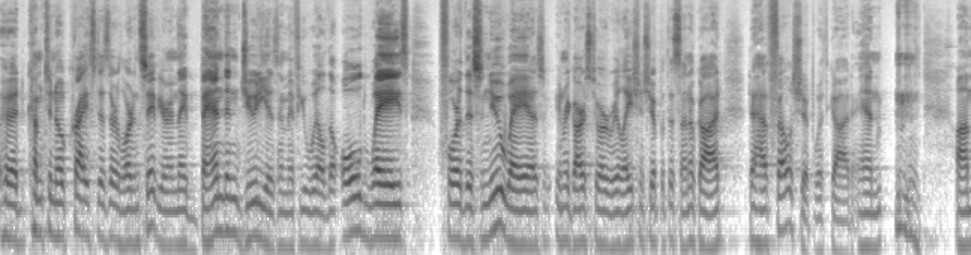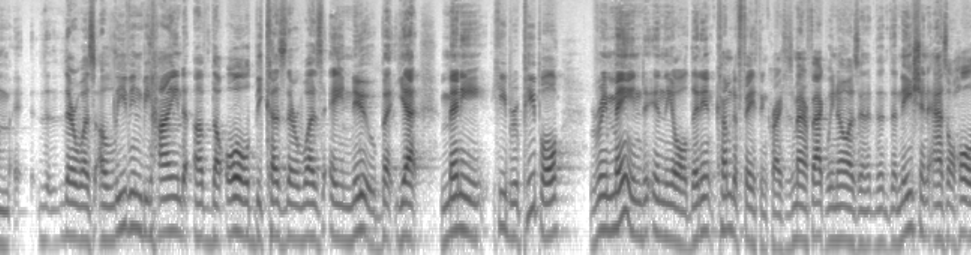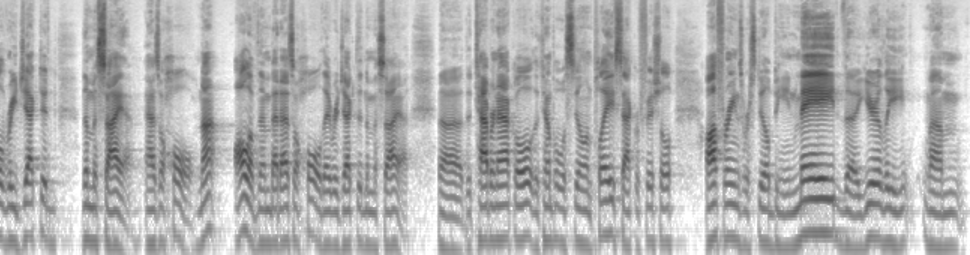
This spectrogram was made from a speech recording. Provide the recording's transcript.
who had come to know Christ as their Lord and Savior, and they abandoned Judaism, if you will, the old ways for this new way as in regards to our relationship with the Son of God to have fellowship with God. And um, th- there was a leaving behind of the old because there was a new, but yet many Hebrew people remained in the old. They didn't come to faith in Christ. As a matter of fact, we know as the, the nation as a whole rejected the Messiah as a whole. Not all of them, but as a whole, they rejected the Messiah. Uh, the tabernacle, the temple was still in place, sacrificial offerings were still being made, the yearly um,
